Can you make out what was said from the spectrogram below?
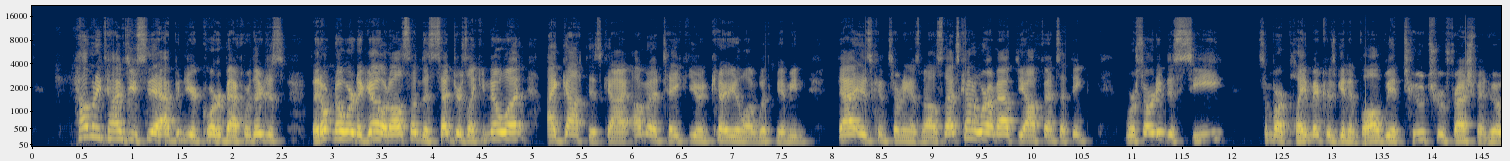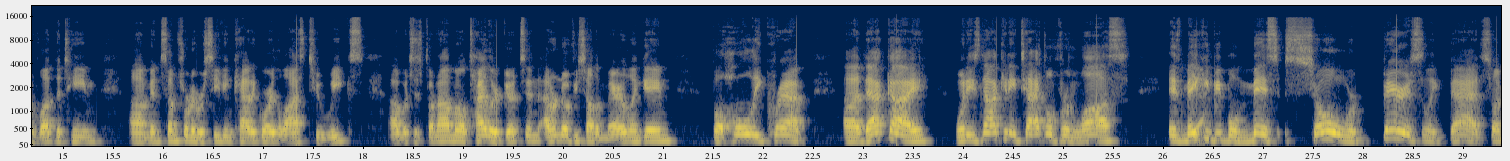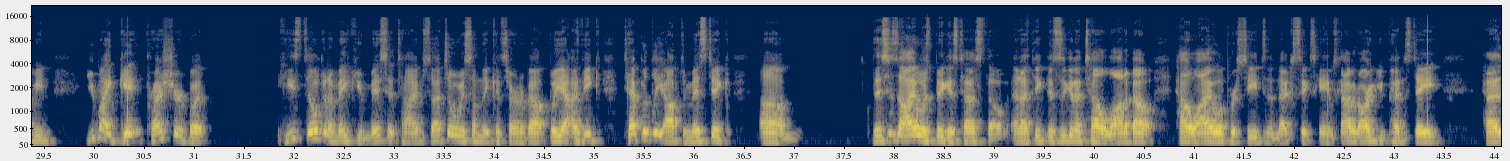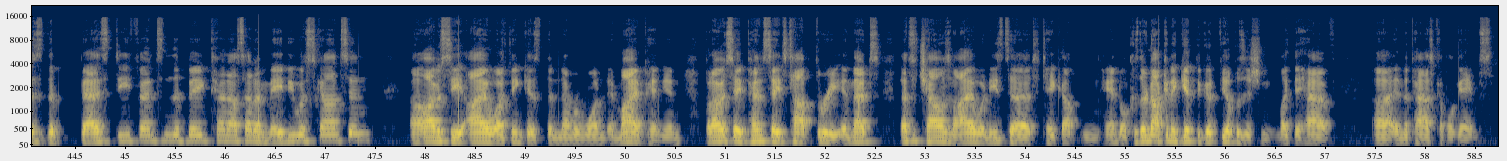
how many times do you see that happen to your quarterback where they're just they don't know where to go and all of a sudden the center's like, you know what? I got this guy. I'm going to take you and carry you along with me. I mean, that is concerning as well. So that's kind of where I'm at the offense. I think we're starting to see some of our playmakers get involved. We had two true freshmen who have led the team um, in some sort of receiving category the last two weeks, uh, which is phenomenal. Tyler Goodson. I don't know if you saw the Maryland game, but holy crap, uh, that guy when he's not getting tackled for loss is making yeah. people miss so embarrassingly bad. So I mean you might get pressure, but he's still going to make you miss at times. So that's always something to concern about. But yeah, I think tepidly optimistic. Um, this is Iowa's biggest test, though. And I think this is going to tell a lot about how Iowa proceeds in the next six games. I would argue Penn State has the best defense in the Big Ten outside of maybe Wisconsin. Uh, obviously, Iowa, I think, is the number one in my opinion. But I would say Penn State's top three, and that's that's a challenge that Iowa needs to, to take up and handle because they're not going to get the good field position like they have uh, in the past couple games.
